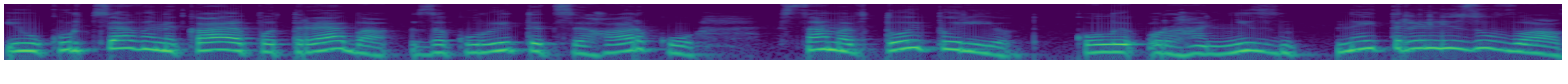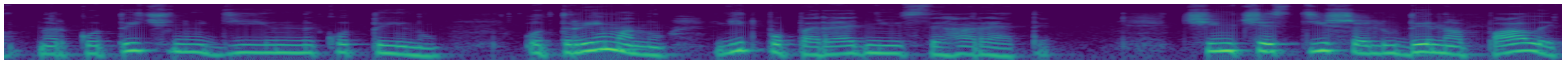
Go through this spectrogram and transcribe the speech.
І у курця виникає потреба закурити цигарку саме в той період, коли організм нейтралізував наркотичну дію никотину, отриману від попередньої сигарети. Чим частіше людина палить,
